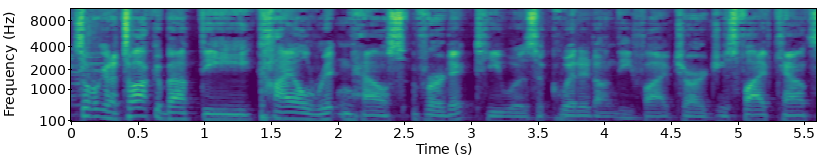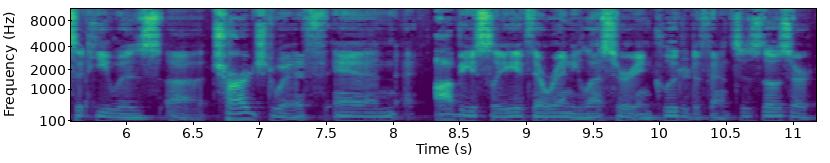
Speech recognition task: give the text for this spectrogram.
So we're going to talk about the Kyle Rittenhouse verdict. He was acquitted on the five charges, five counts that he was uh, charged with, and obviously, if there were any lesser included offenses, those are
